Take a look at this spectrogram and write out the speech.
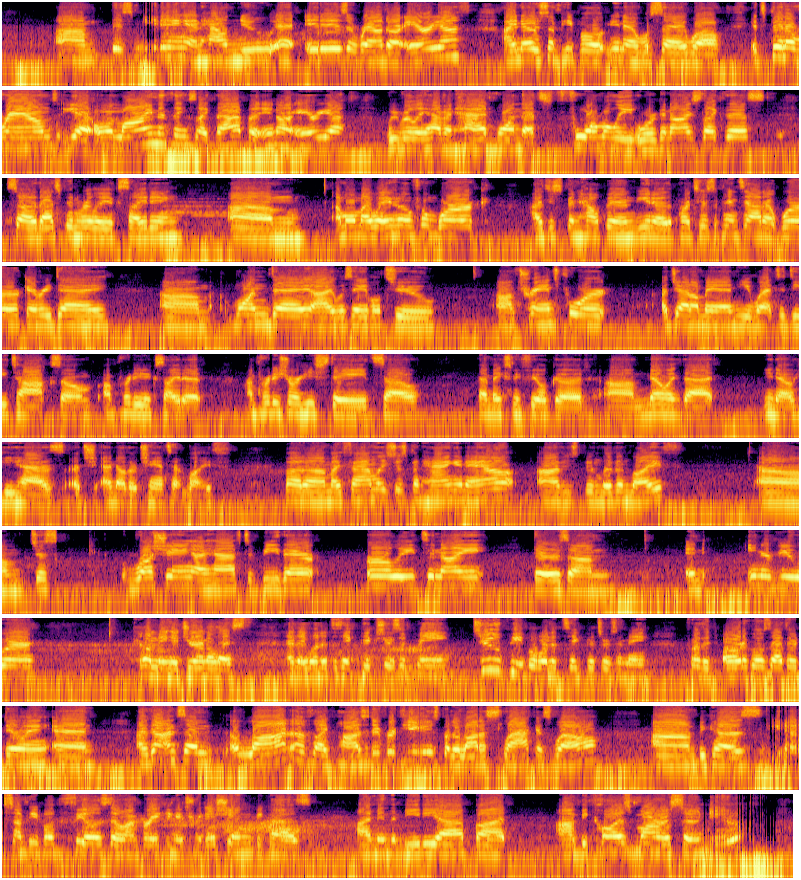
um, this meeting and how new it is around our area. I know some people, you know, will say, well, it's been around, yeah, online and things like that, but in our area, we really haven't had one that's formally organized like this. So that's been really exciting. Um, I'm on my way home from work. I've just been helping, you know, the participants out at work every day. Um, one day I was able to um, transport a gentleman. He went to detox, so I'm, I'm pretty excited. I'm pretty sure he stayed, so that makes me feel good, um, knowing that you know he has ch- another chance at life. But uh, my family's just been hanging out. I've just been living life, um, just rushing. I have to be there early tonight. There's um, an interviewer coming, a journalist, and they wanted to take pictures of me. Two people wanted to take pictures of me for the articles that they're doing, and I've gotten some a lot of like positive reviews, but a lot of slack as well. Um, because you know some people feel as though I'm breaking a tradition because I'm in the media, but um, because MARA is so new,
